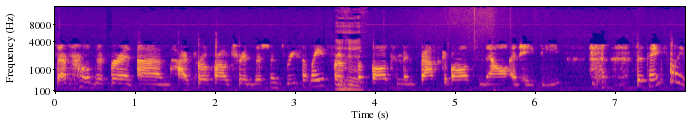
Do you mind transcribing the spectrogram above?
several different um, high-profile transitions recently, from mm-hmm. football to men's basketball to now an AD. so thankfully,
